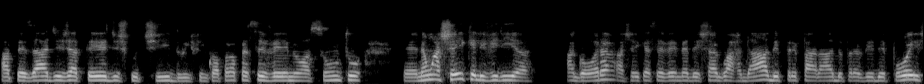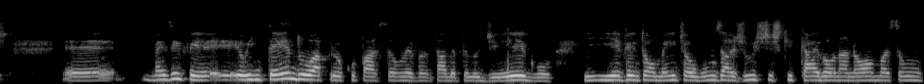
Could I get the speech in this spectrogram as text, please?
apesar de já ter discutido, enfim, com a própria CVM o assunto, é, não achei que ele viria agora, achei que a CVM ia deixar guardado e preparado para vir depois. É, mas, enfim, eu entendo a preocupação levantada pelo Diego e, eventualmente, alguns ajustes que caibam na norma são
